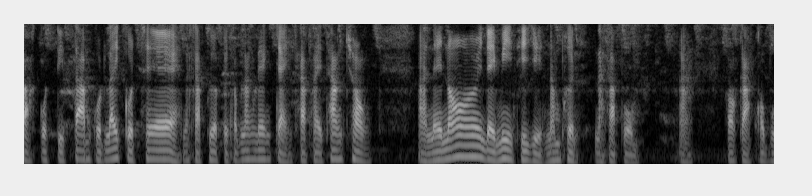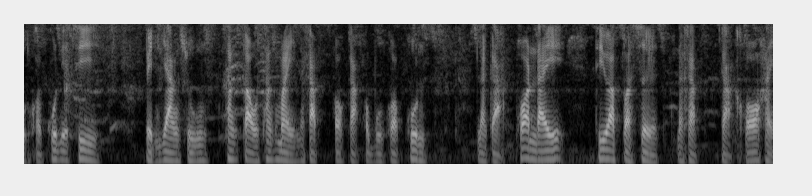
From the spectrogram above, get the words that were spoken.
ฝากกดติดตามกดไลค์กดแชร์นะครับ เพื่อเป็นกำลังแรงใจครับให้ทางช่องอ่าในน้อยได้มีที่ยืนน้ำเพลินนะครับผมอ่าขอกราบขอบคุณขอบคุณ FC เป็นอย่างสูงทั้งเก่าทั้งใหม่นะครับขอกราบขอบคุณขอบคุณ แล้วก็พรใดที่ว่าประเสริฐนะครับก็ขอให้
